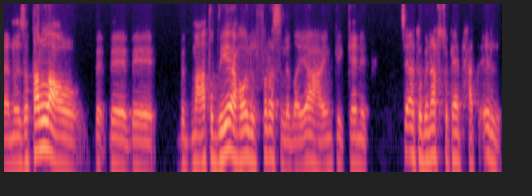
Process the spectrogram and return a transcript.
لأنه إذا طلعوا ب... ب... ب... مع تضييع هول الفرص اللي ضيعها يمكن كانت ثقته بنفسه كانت حتقل.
